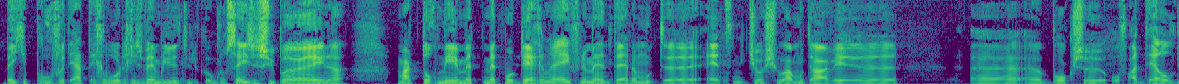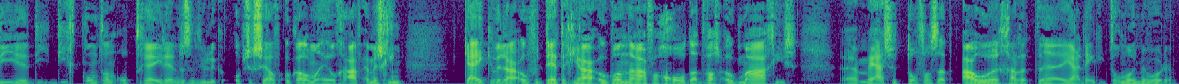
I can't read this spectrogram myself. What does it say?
beetje proeven. Ja, tegenwoordig is Wembley natuurlijk ook nog steeds een super arena. Maar toch meer met, met moderne evenementen. Hè. Dan moet Anthony Joshua moet daar weer... eh, eh, boksen of Adele die, eh, die, die komt dan optreden. En dat is natuurlijk op zichzelf ook allemaal heel gaaf. En misschien kijken we daar over 30 jaar ook wel naar van... goh, dat was ook magisch. Maar ja, zo tof als dat oude gaat het ja, denk ik toch nooit meer worden.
